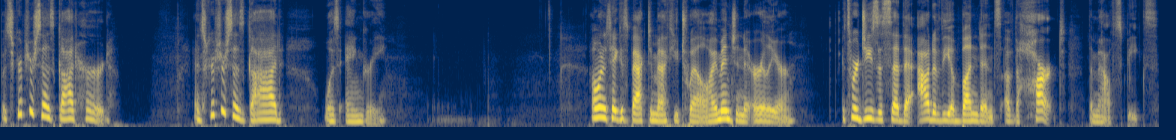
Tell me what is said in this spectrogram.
But Scripture says God heard. And Scripture says God was angry. I want to take us back to Matthew 12. I mentioned it earlier. It's where Jesus said that out of the abundance of the heart, the mouth speaks.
